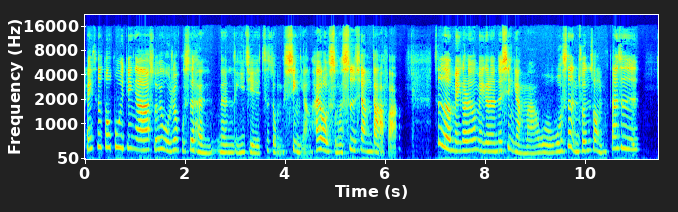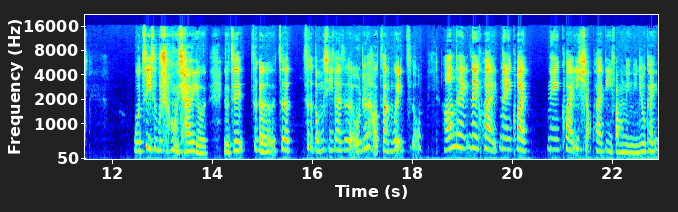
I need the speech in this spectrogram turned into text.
哎，这都不一定啊，所以我就不是很能理解这种信仰，还有什么四象大法，这个每个人有每个人的信仰嘛，我我是很尊重，但是。我自己是不希望我家里有有这这个这个这个东西在这，我觉得好占位置哦。然后那那块那一块那一块一小块地方，明明就可以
